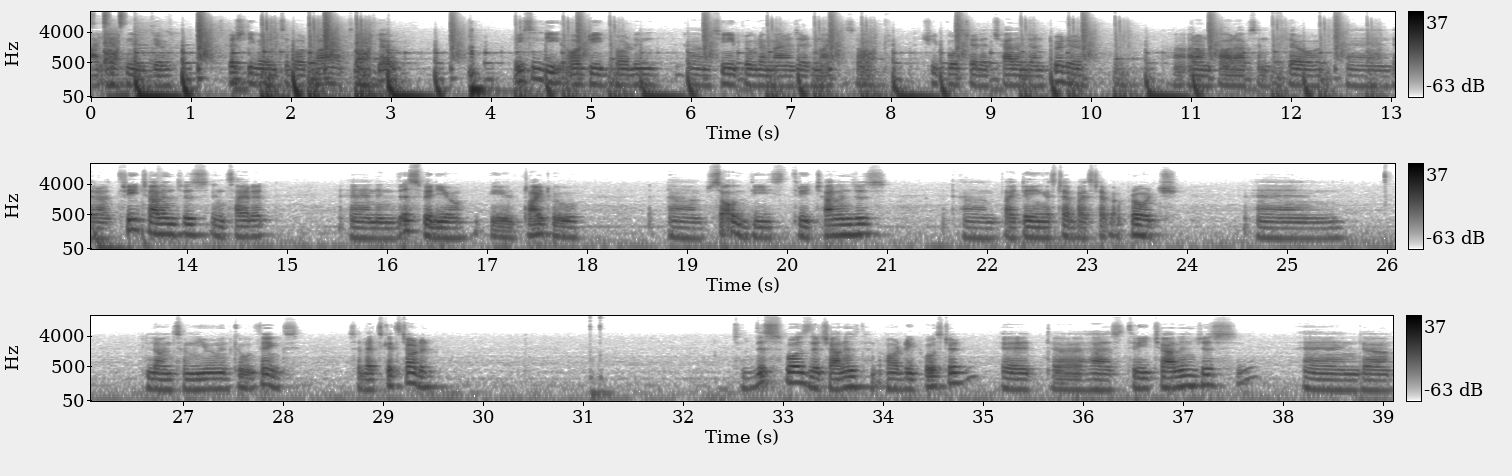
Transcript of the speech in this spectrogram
I definitely do, especially when it's about Power Apps and Flow. Recently, Audrie Gordon, uh, Senior Program Manager at Microsoft, she posted a challenge on Twitter uh, around Power Apps and Flow, and there are three challenges inside it. And in this video, we'll try to um, solve these three challenges um, by taking a step-by-step -step approach and learn some new and cool things. So let's get started. So this was the challenge that Audrie posted. It uh, has three challenges and uh,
